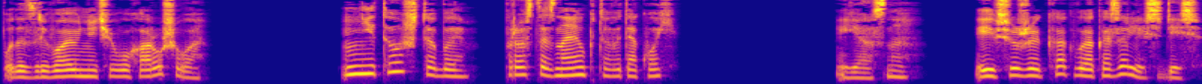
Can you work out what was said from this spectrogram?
Подозреваю, ничего хорошего? Не то чтобы. Просто знаю, кто вы такой. Ясно. И все же, как вы оказались здесь?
